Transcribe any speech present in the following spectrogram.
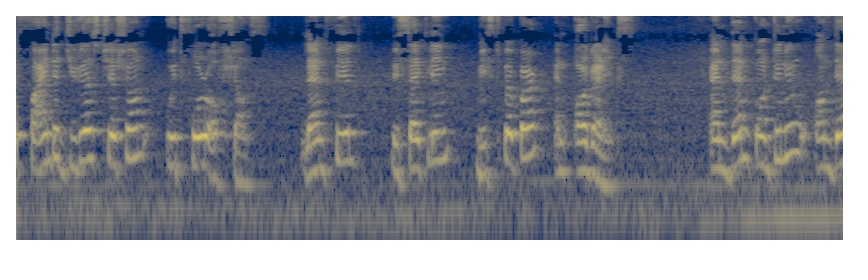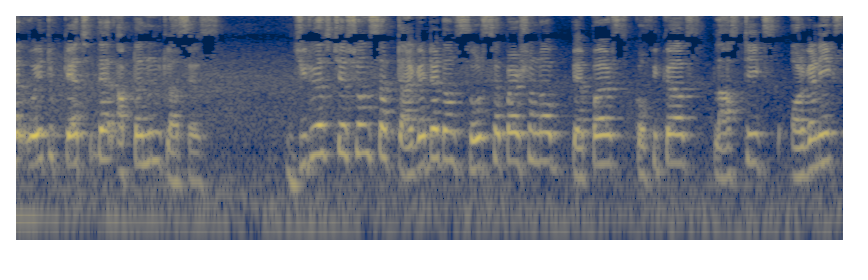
find a zero station with four options, landfill, recycling, mixed paper and organics, and then continue on their way to catch their afternoon classes. Zero stations are targeted on source separation of papers, coffee cups, plastics, organics,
